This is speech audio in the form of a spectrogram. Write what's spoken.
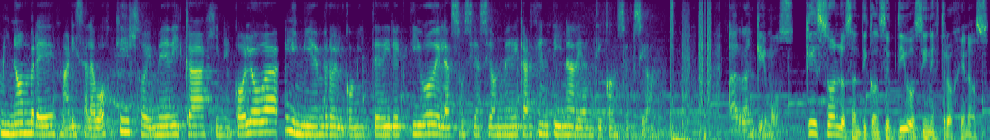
Mi nombre es Marisa Laboski, soy médica, ginecóloga y miembro del comité directivo de la Asociación Médica Argentina de Anticoncepción. Arranquemos. ¿Qué son los anticonceptivos sin estrógenos?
